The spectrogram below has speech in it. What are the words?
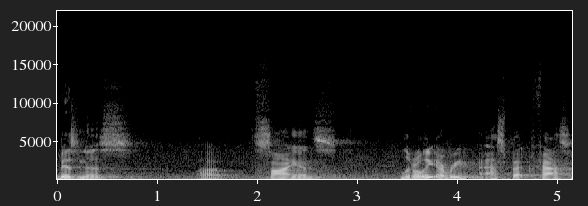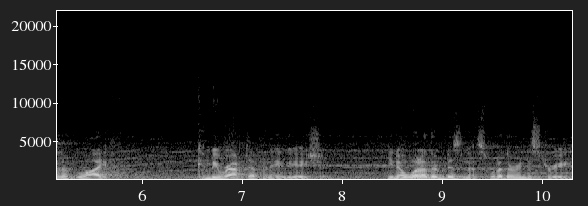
business, uh, science, literally every aspect, facet of life can be wrapped up in aviation. You know, what other business, what other industry?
